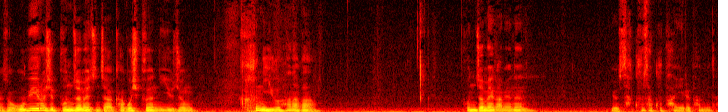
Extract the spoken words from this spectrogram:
그래서 오비히로시 본점에 진짜 가고 싶은 이유 중 큰 이유 하나가 본점에 가면은 요 사쿠사쿠 파이를 팝니다.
